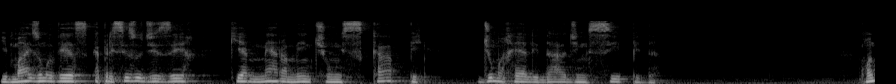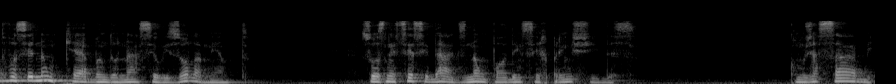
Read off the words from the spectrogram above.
e mais uma vez é preciso dizer que é meramente um escape de uma realidade insípida. Quando você não quer abandonar seu isolamento, suas necessidades não podem ser preenchidas. Como já sabe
